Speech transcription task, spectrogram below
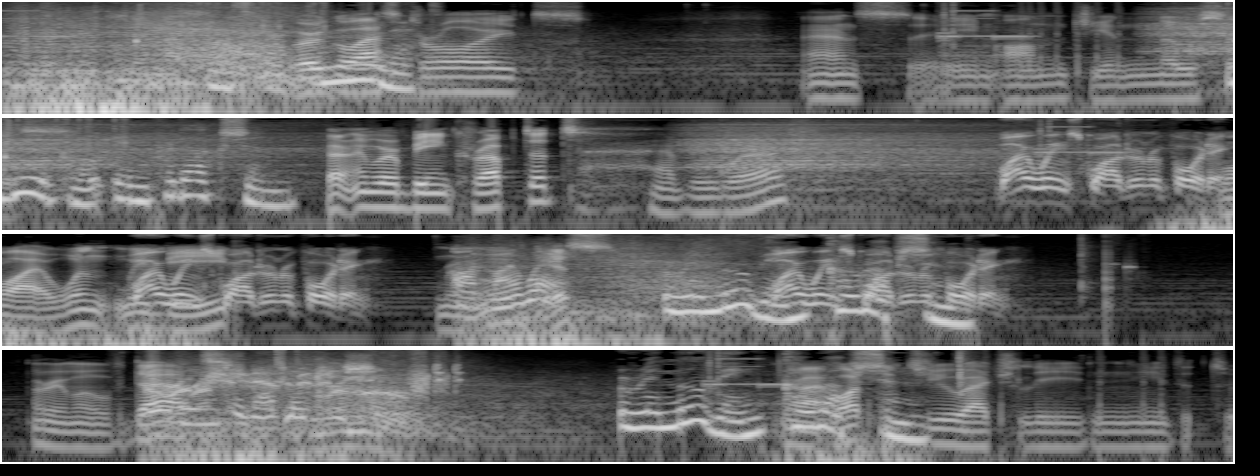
Same as Virgo unit. asteroids. And same on Geonosis. Vehicle in production. Apparently we're being corrupted everywhere. Y-wing squadron reporting. Why wouldn't we Y-wing squadron reporting. On my way. this, Removing Y-wing squadron corruption. reporting. remove that? To that location. removed. Removing Right, what corruption. did you actually need to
